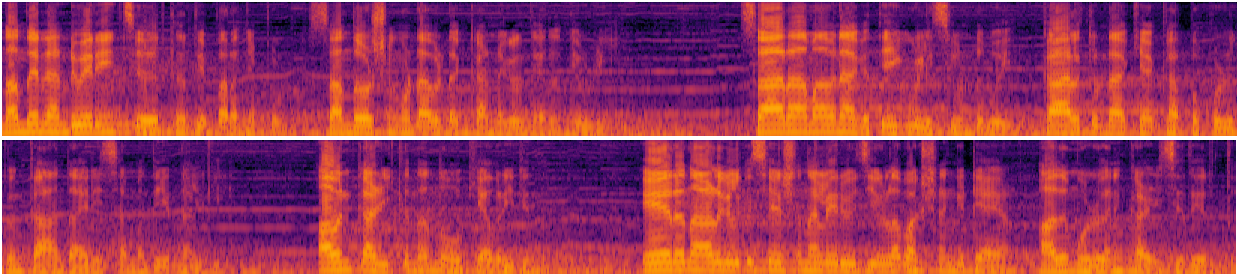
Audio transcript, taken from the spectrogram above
നന്ദൻ രണ്ടുപേരെയും ചേർത്ത് നിർത്തി പറഞ്ഞപ്പോൾ സന്തോഷം കൊണ്ട് അവരുടെ കണ്ണുകൾ നിറഞ്ഞൊഴുകി. സാറാമാവനകത്തേക്ക് വിളിച്ചുകൊണ്ടുപോയി കാലത്തുണ്ടാക്കിയ കപ്പപ്പുഴുക്കും കാന്താരി ചമ്മന്തിയും നൽകി. അവൻ കഴിക്കുന്നത് നോക്കി അവർ ഇരുന്നു. ഏറെ നാളുകൾക്ക് ശേഷം നല്ല രുചിയുള്ള ഭക്ഷണം കിട്ടിയ അയാൾ അത് മുഴുവൻ കഴിച്ചു തീർത്തു.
